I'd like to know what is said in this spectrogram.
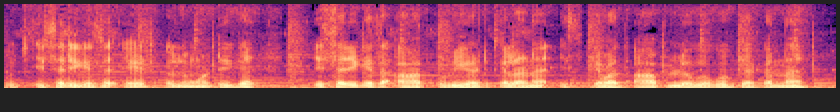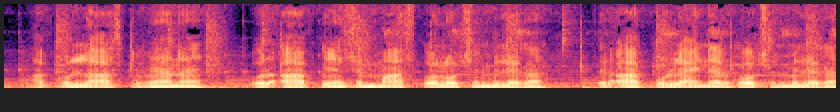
कुछ इस तरीके से ऐड कर लूँगा, ठीक है? इस तरीके से आपको भी ऐड कर लेना है, इसके बाद आप लोगों को क्या करना है आपको लास्ट में आना है और आपको यहाँ से मास्क वाला ऑप्शन मिलेगा, फिर आपको लाइनर का ऑप्शन मिलेगा,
